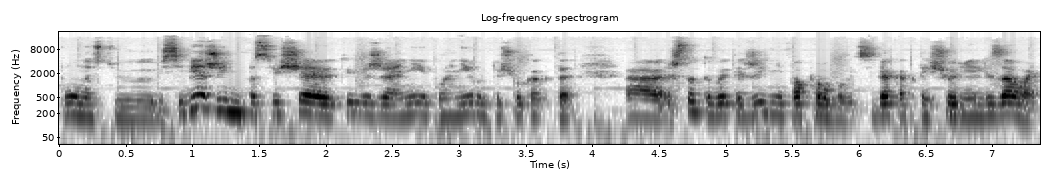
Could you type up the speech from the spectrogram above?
полностью себе жизнь посвящают, или же они планируют еще как-то что-то в этой жизни попробовать, себя как-то еще реализовать.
